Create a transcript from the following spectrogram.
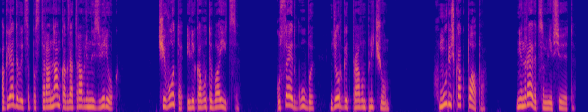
оглядывается по сторонам, как затравленный зверек. Чего-то или кого-то боится. Кусает губы, дергает правым плечом. Хмурюсь, как папа. Не нравится мне все это.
